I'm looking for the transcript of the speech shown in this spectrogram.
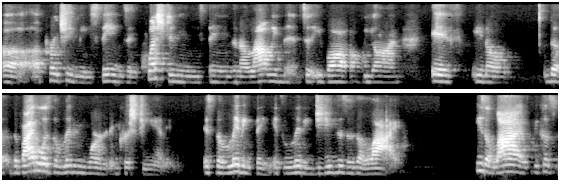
uh, approaching these things and questioning these things and allowing them to evolve beyond if you know the the Bible is the living word in Christianity. It's the living thing. It's living. Jesus is alive. He's alive because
